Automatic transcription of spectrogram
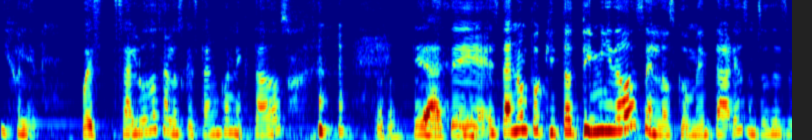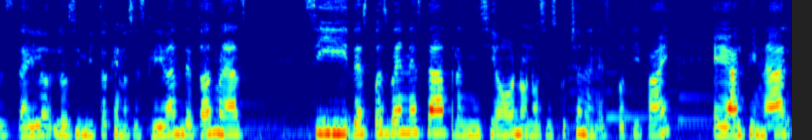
Híjole, pues saludos a los que están conectados. este, están un poquito tímidos en los comentarios, entonces este, ahí los invito a que nos escriban. De todas maneras, si después ven esta transmisión o nos escuchan en Spotify, eh, al final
